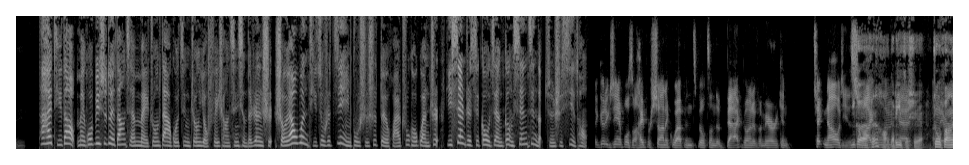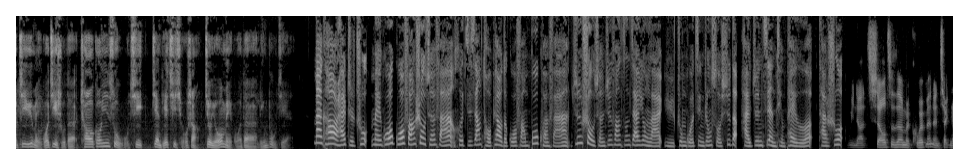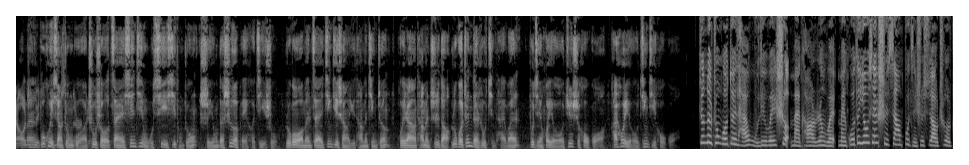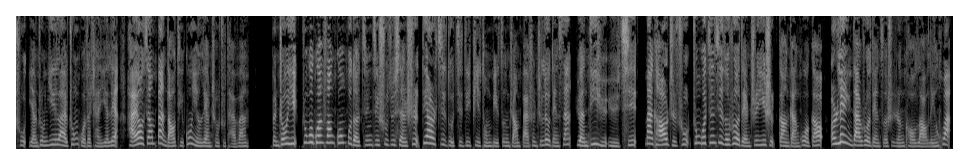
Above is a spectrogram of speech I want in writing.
提到，美国必须对当前美中大国竞争有非常清醒的认识，首要问题就是进一步实施对华出口管制，以限制其构建更先进的军事系统。A good example is hypersonic weapons built on the backbone of American 一个很好的例子是，中方基于美国技术的超高音速武器间谍气球上就有美国的零部件。麦考尔还指出，美国国防授权法案和即将投票的国防拨款法案均授权军方增加用来与中国竞争所需的海军舰艇配额。他说：“我们不会向中国出售在先进武器系统中使用的设备和技术。如果我们在经济上与他们竞争，会让他们知道，如果真的入侵台湾，不仅会有军事后果，还会有经济后果。”针对中国对台武力威慑，麦考尔认为，美国的优先事项不仅是需要撤出严重依赖中国的产业链，还要将半导体供应链撤出台湾。本周一，中国官方公布的经济数据显示，第二季度 GDP 同比增长百分之六点三，远低于预期。麦考尔指出，中国经济的弱点之一是杠杆过高，而另一大弱点则是人口老龄化。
